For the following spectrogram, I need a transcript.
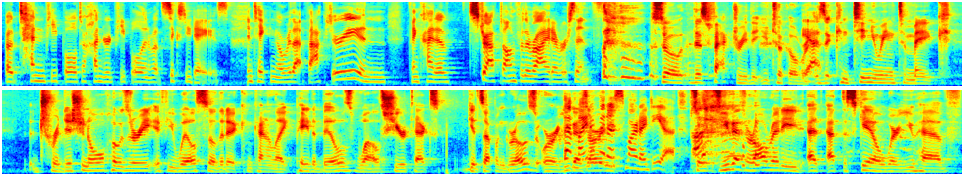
about 10 people to 100 people in about 60 days And taking over that factory and been kind of strapped on for the ride ever since. so this factory that you took over, yeah. is it continuing to make traditional hosiery, if you will, so that it can kind of like pay the bills while SheerTex gets up and grows, or you that guys might have already, been a smart idea. So, so you guys are already at, at the scale where you have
